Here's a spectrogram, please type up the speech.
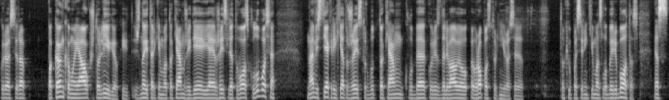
kurios yra pakankamai aukšto lygio, kai, žinai, tarkim, va, tokiam žaidėjui, jei ir žais Lietuvos klubuose, na vis tiek reikėtų žaisti turbūt tokiam klube, kuris dalyvauja Europos turnyruose. Tokių pasirinkimas labai ribotas. Nes,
